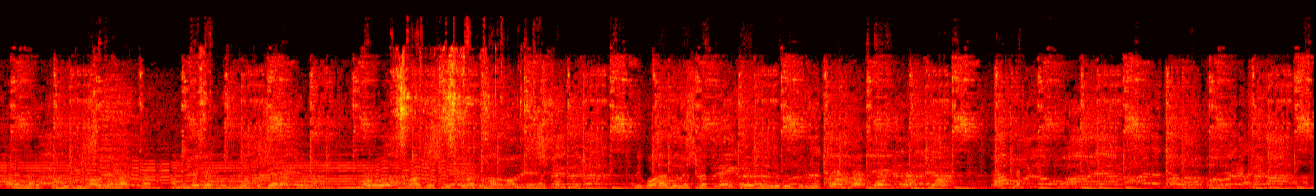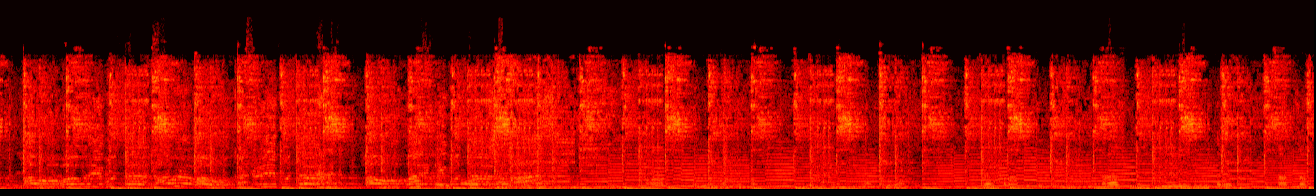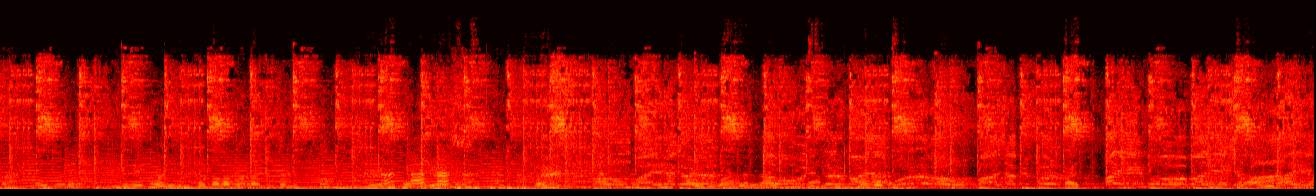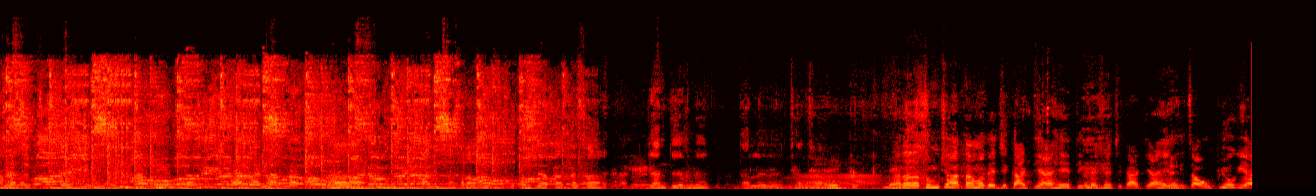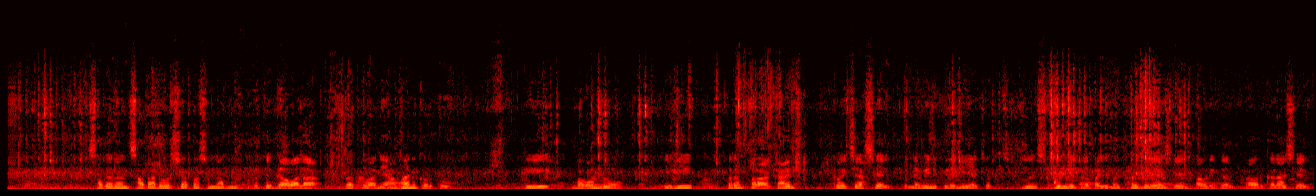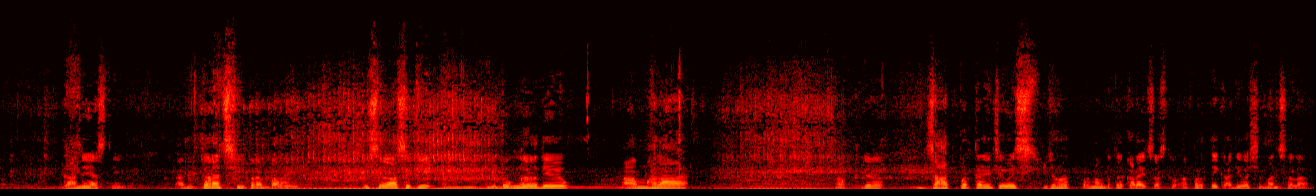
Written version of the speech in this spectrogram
कारण ती माऊल्या नाचतात आणि मध्ये मग कुठे राहतो ना तो वाजवतो तेव्हा मग माऊलींना सांगतो आणि घोडा जर नसला तर डोंगरी तो करून त्रास म्हणजे ते नंतर येतो. त्रास जातात. अवघड आहे आणि पोटाला भर राहिले तर येतो. काय तुमच्या हातामध्ये जी काठी आहे ती कशाची काठी आहे तिचा उपयोग या साधारण सात आठ वर्षापासून आम्ही प्रत्येक गावाला जातो आणि आवाहन करतो की भावांनो ही परंपरा काय शिकवायची असेल तर नवीन पिढीने याच्यात शिकून- शिकून घेतलं पाहिजे. मग थळकरी असेल पावरीकर पावरकर असेल गाणे असतील आणि तरच ही परंपरा आहे दुसरं असं की डोंगरदेव आम्हाला आपलं जात पडताळणीच्या वेळेस जेव्हा प्रमाणपत्र काढायचं असतो प्रत्येक आदिवासी माणसाला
